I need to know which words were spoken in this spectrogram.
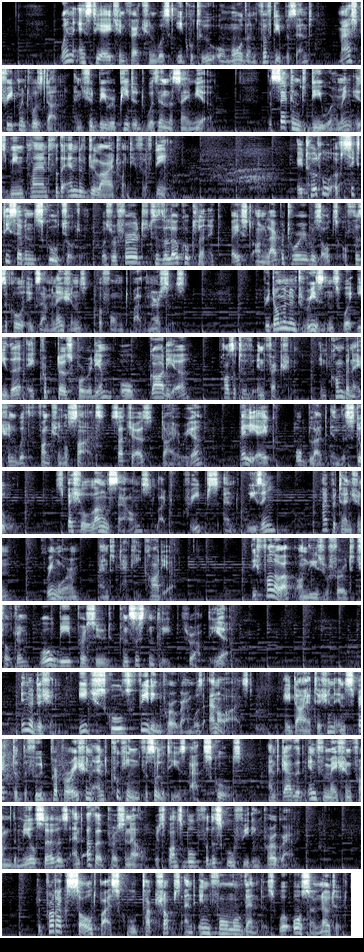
When STH infection was equal to or more than 50%, mass treatment was done and should be repeated within the same year. The second deworming is being planned for the end of July 2015. A total of 67 school children was referred to the local clinic based on laboratory results or physical examinations performed by the nurses. Predominant reasons were either a cryptosporidium or Giardia positive infection in combination with functional signs such as diarrhea, bellyache, or blood in the stool, special lung sounds like creps and wheezing, hypertension, ringworm, and tachycardia. The follow up on these referred children will be pursued consistently throughout the year. In addition, each school's feeding program was analyzed. A dietitian inspected the food preparation and cooking facilities at schools and gathered information from the meal servers and other personnel responsible for the school feeding program. The products sold by school tuck shops and informal vendors were also noted.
